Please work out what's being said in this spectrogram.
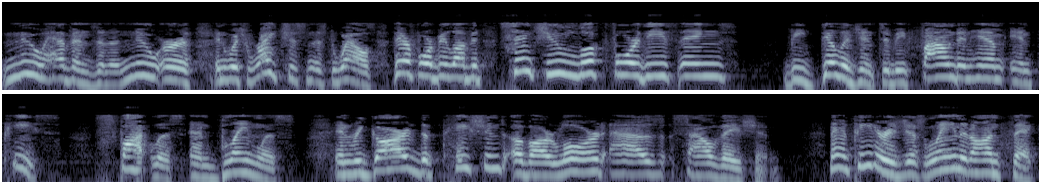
new heavens and a new earth in which righteousness dwells. Therefore, beloved, since you look for these things, be diligent to be found in him in peace, spotless and blameless, and regard the patient of our Lord as salvation. Man, Peter is just laying it on thick.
